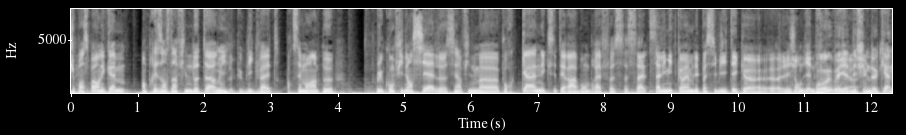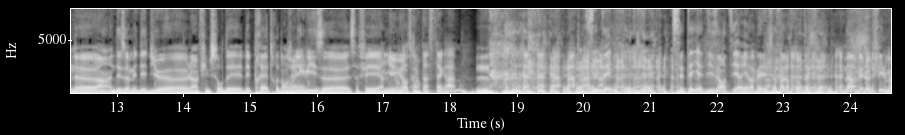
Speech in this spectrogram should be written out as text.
Je pense pas. On est quand même en présence d'un film d'auteur, Oui. donc le public va être forcément un peu plus confidentiel. C'est un film euh, pour Cannes, etc. Bon, bref, ça, ça- ça limite quand même les possibilités que euh, les gens deviennent fous. Oui, bah, il y a et, euh, des films de Cannes, euh, hein, des hommes et des dieux, un film sur des, des prêtres dans une église, ça fait un Il y a million eu un d'entrées. compte Instagram. C'était, il y a 10 ans, Thierry remet les choses dans leur contexte. Non, mais le film,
